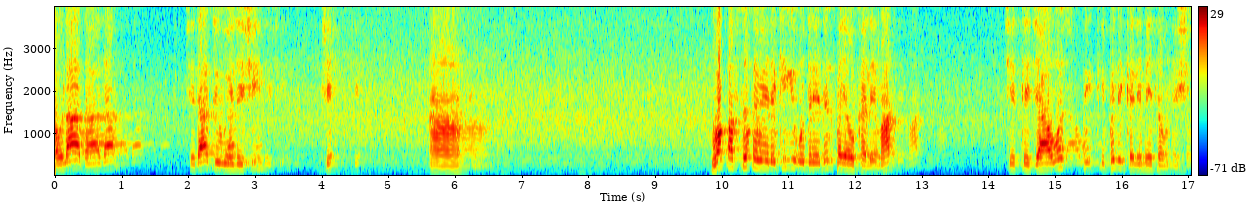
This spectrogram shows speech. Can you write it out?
اولاد دا چې دا سی ویل شي چې وقف ست ویل کیږي او درېدل په یو کلمه چې تجاوز په بل کلمې ته ونشي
